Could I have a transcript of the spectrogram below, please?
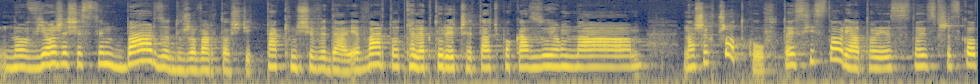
No wiąże się z tym bardzo dużo wartości, tak mi się wydaje. Warto te lektury czytać, pokazują nam naszych przodków. To jest historia, to jest, to jest wszystko,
